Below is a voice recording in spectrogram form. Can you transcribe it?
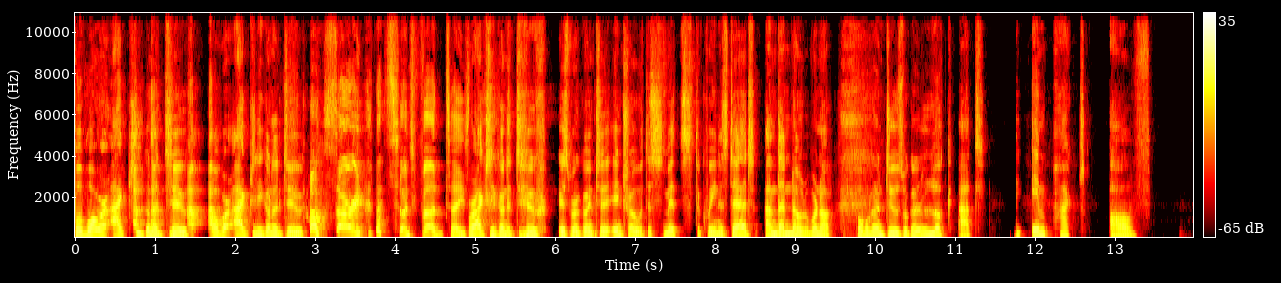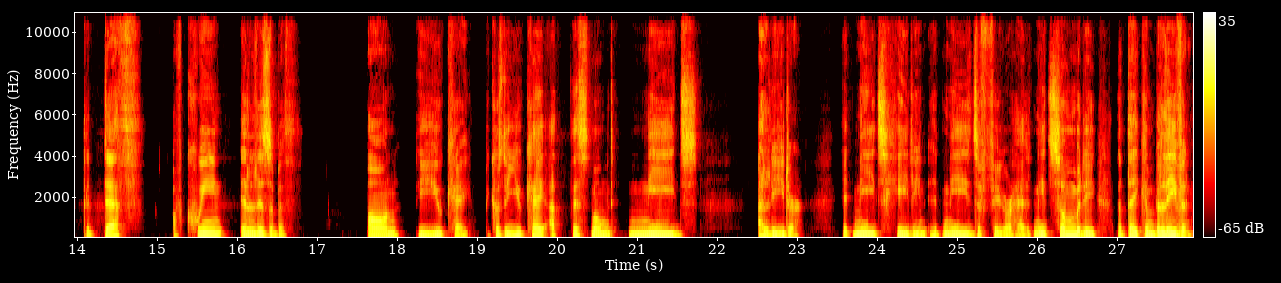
But what we're actually going to do, what we're actually going to do, oh, sorry. That's such bad taste. we're actually going to do is we're going to intro with the Smiths, the Queen is dead, and then no, we're not. What we're going to do is we're going to look at the impact of the death of Queen Elizabeth on the UK because the UK at this moment needs a leader. It needs healing. It needs a figurehead. It needs somebody that they can believe in.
